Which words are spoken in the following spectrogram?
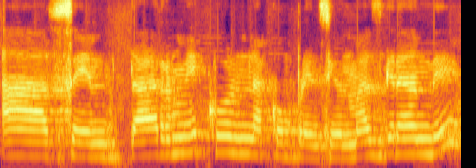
a sentarme con la comprensión más grande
